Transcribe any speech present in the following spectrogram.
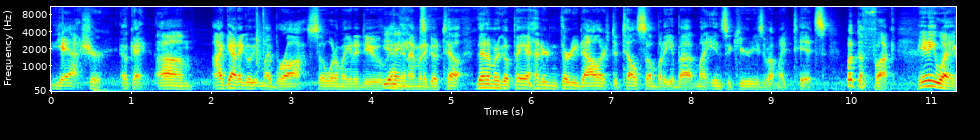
Yeah, sure. Okay. Um, I gotta go get my bra. So what am I gonna do? Yeah. And then I'm gonna go tell. Then I'm gonna go pay 130 dollars to tell somebody about my insecurities about my tits. What the fuck? Anyway.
